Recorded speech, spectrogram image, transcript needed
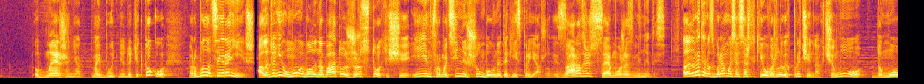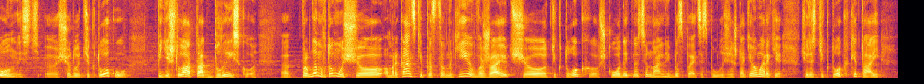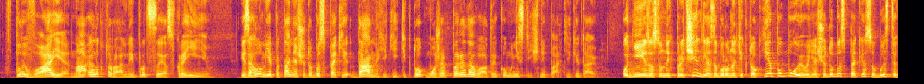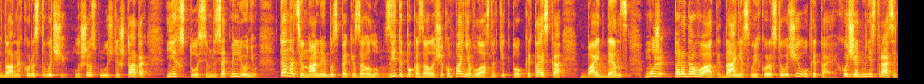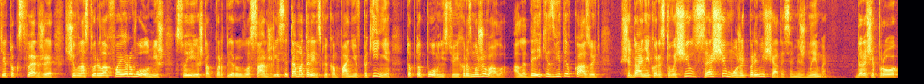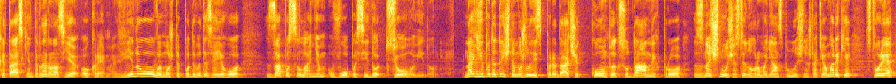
обмеження майбутнє до Тіктоку, робила це і раніше. Але тоді умови були набагато жорстокіші, і інформаційний шум був не такий сприятливий. Зараз же все може змінитися. Але давайте розберемося все ж таки у важливих причинах, чому домовленість е, щодо Тіктоку підійшла так близько. Е, Проблема в тому, що американські представники вважають, що TikTok шкодить національній безпеці Сполучених Штатів Америки. Через TikTok Китай впливає на електоральний процес в країні. І загалом є питання щодо безпеки даних, які TikTok може передавати комуністичній партії Китаю. Однією з основних причин для заборони TikTok є побоювання щодо безпеки особистих даних користувачів. Лише в Сполучених Штатах їх 170 мільйонів та національної безпеки загалом. Звіти показали, що компанія власник TikTok, китайська ByteDance, може передавати дані своїх користувачів у Китай. Хоч адміністрація TikTok стверджує, що вона створила фаєрвол між своєю штаб-квартирою в Лос-Анджелесі та материнською компанією в Пекіні, тобто повністю їх розмежувала. Але деякі звіти вказують, що дані користувачів все ще можуть переміщатися між ними. До речі, про китайський інтернет у нас є окреме відео. Ви можете подивитися його за посиланням в описі до цього відео. Навіть гіпотетична можливість передачі комплексу даних про значну частину громадян Сполучених Штатів Америки створює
